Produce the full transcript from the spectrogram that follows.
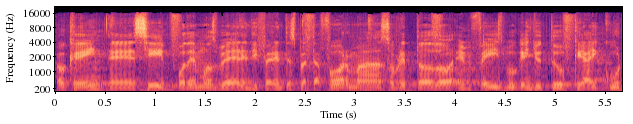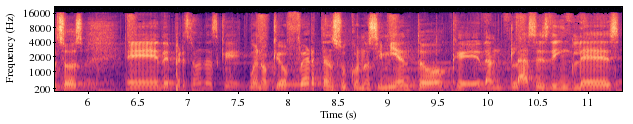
Ok, eh, sí, podemos ver en diferentes plataformas, sobre todo en Facebook, en YouTube, que hay cursos eh, de personas que, bueno, que ofertan su conocimiento, que dan clases de inglés.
